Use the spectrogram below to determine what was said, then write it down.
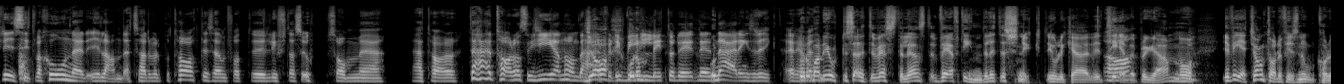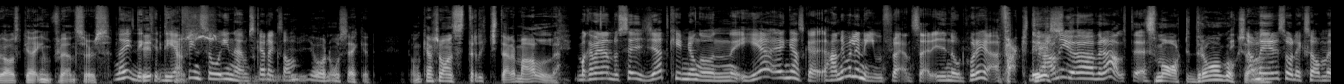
krissituationer i landet så hade väl potatisen fått eh, lyftas upp som eh, det, här tar, det här tar oss igenom det här Ja, för det är och de- billigt och det, det är och- näringsrikt. Eller jag Och de hade gjort det så här lite västerländskt, vävt in det lite snyggt i olika tv-program. Och jag vet ju inte om det finns nordkoreanska influencers. Nej, det, det, kanske- finns så inhemska liksom. Ja, nog säkert. De kanske har en striktare mall. Man kan väl ändå säga att Kim Jong-Un är en ganska, han är väl en influencer i Nordkorea? Faktiskt. Det, han är ju överallt. Smart drag också. Ja, men är det så liksom,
